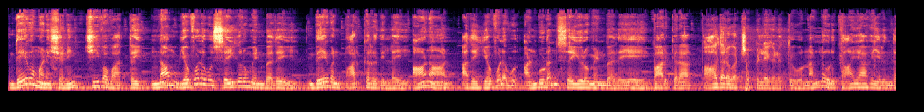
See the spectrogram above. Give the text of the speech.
தேவ மனுஷனின் ஜீவ வார்த்தை நாம் எவ்வளவு செய்கிறோம் என்பதை தேவன் பார்க்கிறதில்லை. ஆனால் அதை எவ்வளவு அன்புடன் செய்கிறோம் என்பதையே பார்க்கிறார். ஆதரவற்ற பிள்ளைகளுக்கு ஒரு நல்ல ஒரு தாயாக இருந்த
